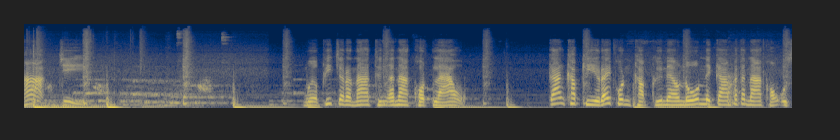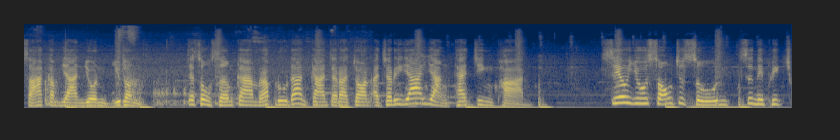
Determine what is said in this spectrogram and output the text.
5G เมื่อพิจารณาถึงอนาคตแล้ว การขับขี่ไร้คนขับคือแนวโน้มในการพัฒนาของอุตสาหกรรมยานยนต์ยูทอนจะส่งเสริมการรับรู้ด้านการจราจรอัจฉริยะอย่างแท้จริงผ่านเซลยู 2.0 ซึ่งในพลิกโฉ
